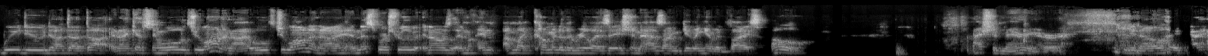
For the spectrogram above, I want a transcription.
we do dot dot dot, and I kept saying, well, with Julana and I, well, with Julana and I, and this works really. And I was, and, and I'm like coming to the realization as I'm giving him advice. Oh, I should marry her. You know, like I,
